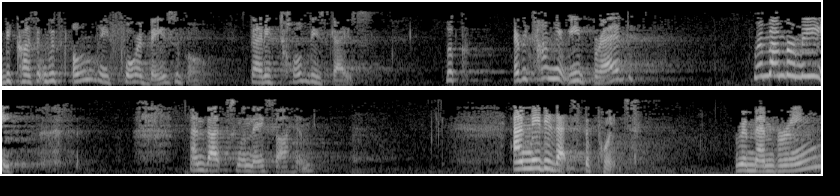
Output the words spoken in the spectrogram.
Because it was only four days ago that he told these guys, Look, every time you eat bread, remember me. And that's when they saw him. And maybe that's the point. Remembering,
